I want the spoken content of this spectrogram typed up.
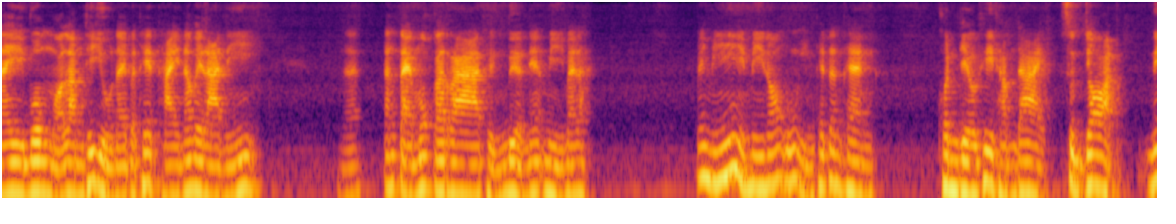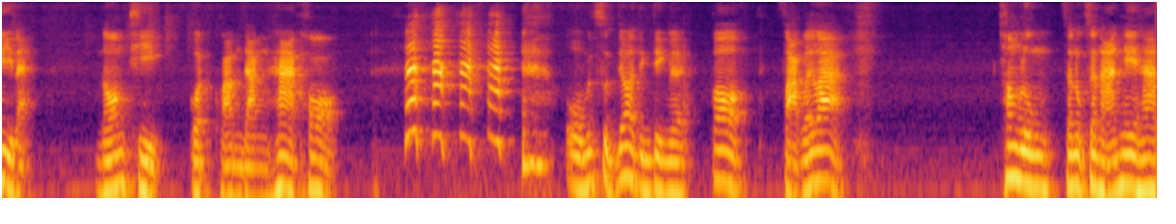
ในวงหมอลำที่อยู่ในประเทศไทยณเวลานี้นะตั้งแต่มกราถึงเดือนเนี้ยมีไหมล่ะ ไม่มีมีน้องอุ้งอิงเพชรบ้านแพงคนเดียวที่ทำได้ สุดยอดนี่แหละ น้องฉีกกดความดังห้าข้อ โอ้มันสุดยอดจริง ๆ เลย ก็ฝากไว้ว่า ช่องลุงสนุกสนานเฮฮา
